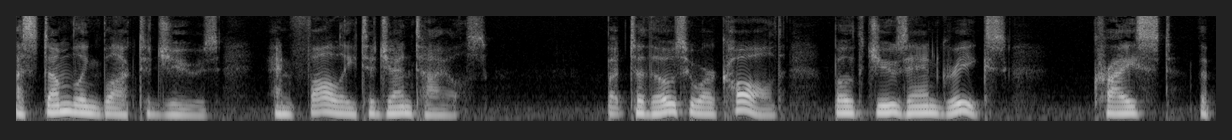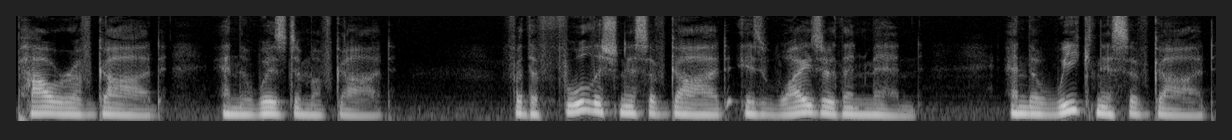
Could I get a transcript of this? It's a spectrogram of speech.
a stumbling block to Jews and folly to Gentiles. But to those who are called, both Jews and Greeks, Christ, the power of God, and the wisdom of God. For the foolishness of God is wiser than men, and the weakness of God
